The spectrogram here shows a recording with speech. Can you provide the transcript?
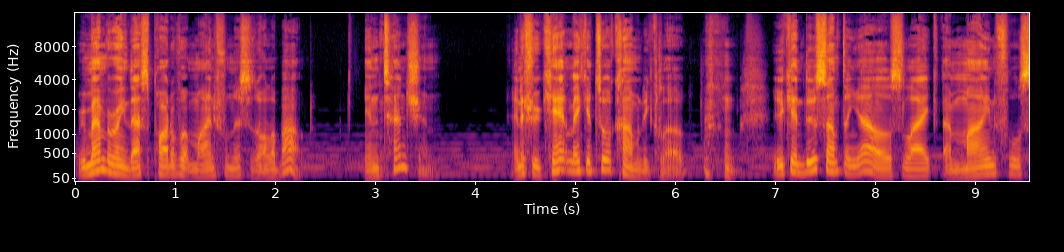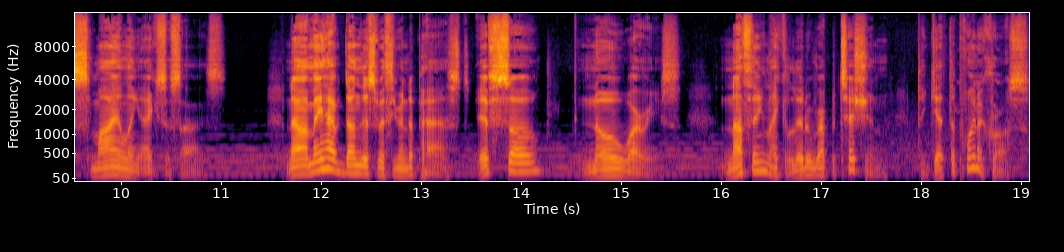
Remembering that's part of what mindfulness is all about intention. And if you can't make it to a comedy club, you can do something else like a mindful smiling exercise. Now, I may have done this with you in the past. If so, no worries. Nothing like a little repetition to get the point across.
